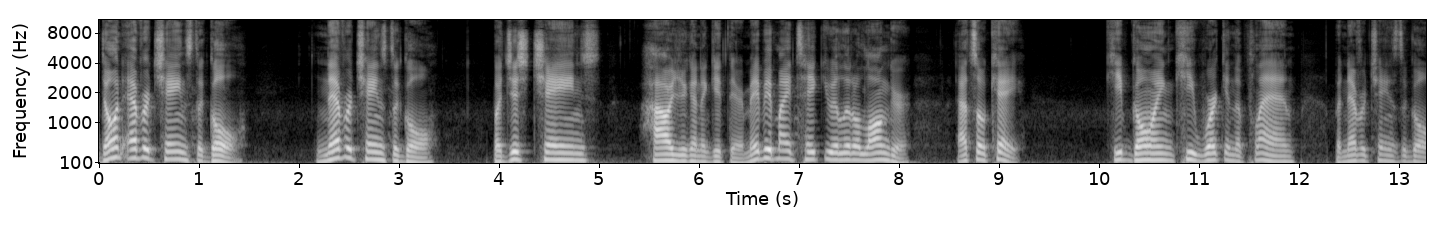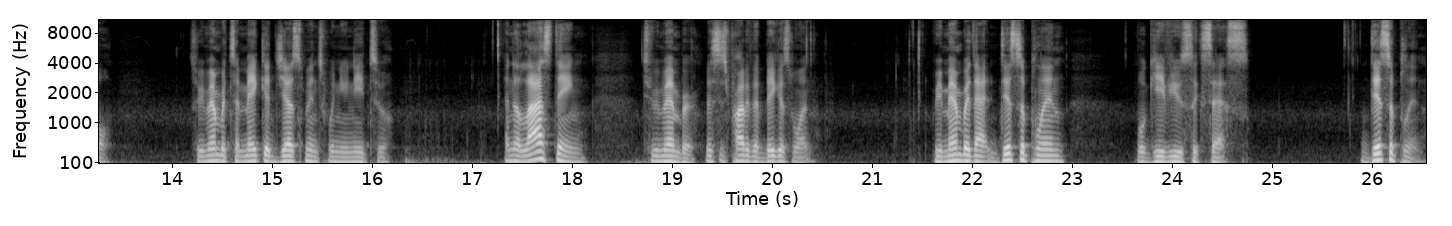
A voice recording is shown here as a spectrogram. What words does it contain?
don't ever change the goal never change the goal but just change how you're going to get there maybe it might take you a little longer that's okay Keep going, keep working the plan, but never change the goal. So remember to make adjustments when you need to. And the last thing to remember this is probably the biggest one. Remember that discipline will give you success. Discipline.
